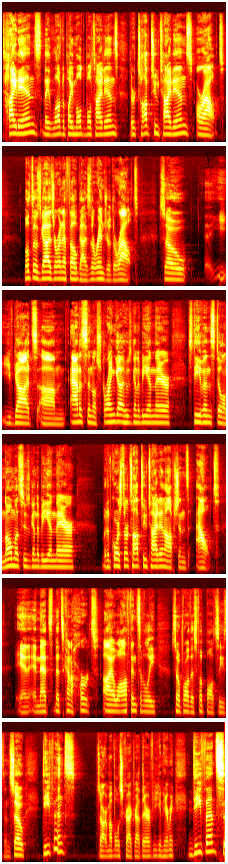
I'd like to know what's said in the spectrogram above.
Tight ends, they love to play multiple tight ends. Their top two tight ends are out. Both those guys are NFL guys. They're injured. They're out. So you've got um, Addison Ostrenga, who's going to be in there. Steven Stilianos, who's going to be in there. But of course, their top two tight end options out. And, and that's that's kind of hurt Iowa offensively so far this football season. So defense, sorry, my voice cracked right there if you can hear me. Defense,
